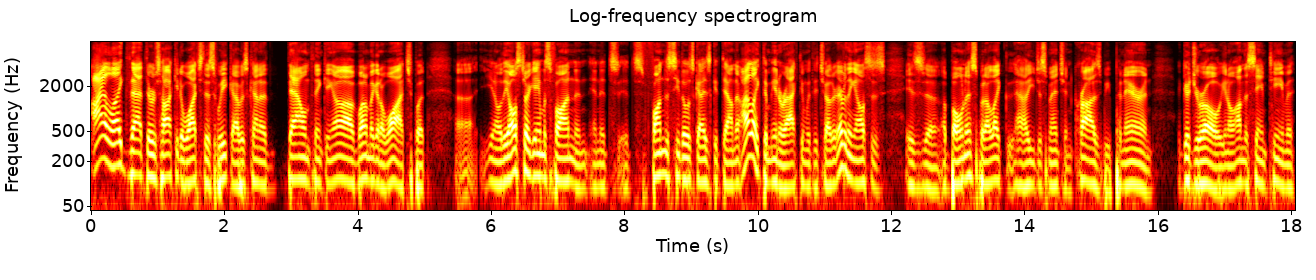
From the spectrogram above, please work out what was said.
I like that there's hockey to watch this week. I was kind of down thinking, oh, what am I going to watch? But uh, you know, the All Star game was fun, and, and it's it's fun to see those guys get down there. I like them interacting with each other. Everything else is is uh, a bonus, but I like how you just mentioned Crosby, Panarin. Gaudreau, you know, on the same team. It,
